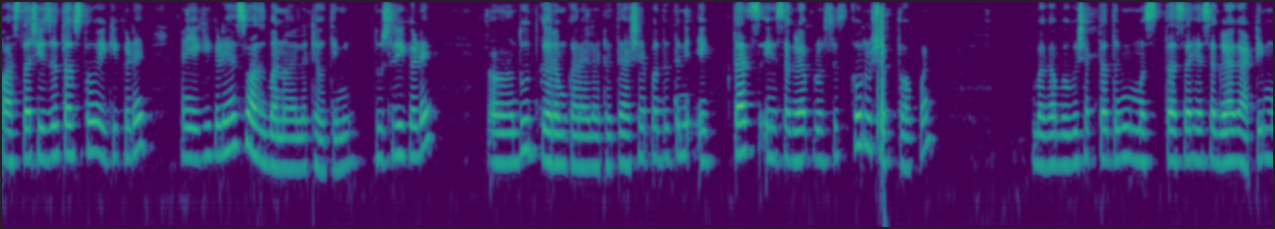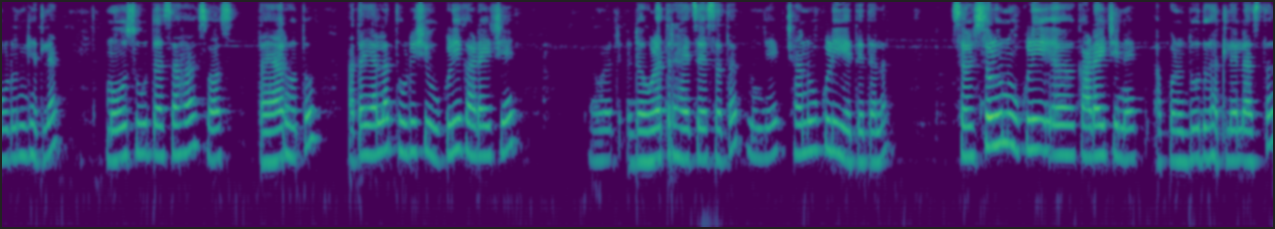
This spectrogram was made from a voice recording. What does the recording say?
पास्ता शिजत असतो एकीकडे आणि एकीकडे हे सॉस बनवायला ठेवते मी. दुसरीकडे दूध गरम करायला ठेवते. अशा पद्धतीने एकदाच हे सगळ्या प्रोसेस करू शकतो आपण. बघा बघू शकता तुम्ही मस्त असं ह्या सगळ्या गाठी मोडून घेतल्या. मऊसूत असा हा सॉस तयार होतो. आता याला थोडीशी उकळी काढायची आहे. त्यामुळे ढवळत राहायचं आहे सतत म्हणजे एक छान उकळी येते त्याला. सळसळून उकळी काढायची नाही. आपण दूध घातलेलं असतं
